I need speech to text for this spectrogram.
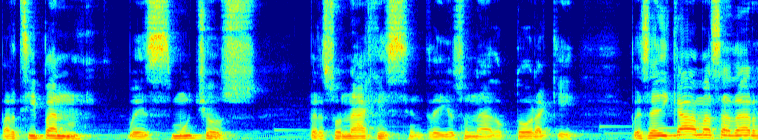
Participan pues muchos personajes, entre ellos una doctora que pues se dedicaba más a dar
